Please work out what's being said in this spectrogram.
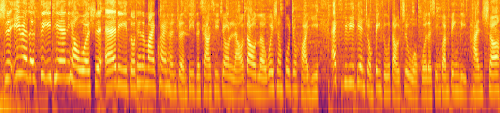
十一月的第一天，你好，我是 Eddie。昨天的麦快很准，第一则消息就聊到了卫生部就怀疑 XBB 变种病毒导致我国的新冠病例攀升。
